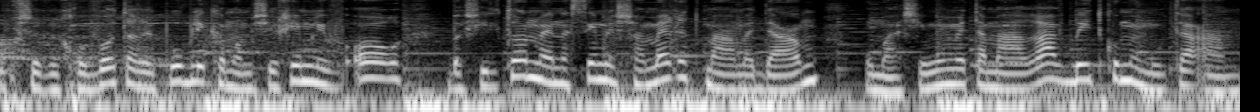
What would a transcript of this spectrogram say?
וכשרחובות הרפובליקה ממשיכים לבעור, בשלטון מנסים לשמר את מעמדם ומאשימים את המערב בהתקוממות העם.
